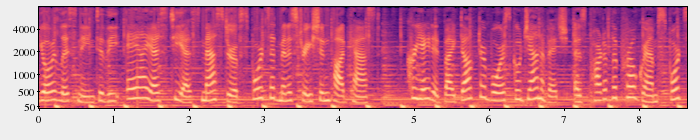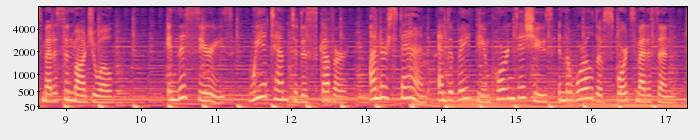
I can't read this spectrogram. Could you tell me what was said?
You're listening to the AISTS Master of Sports Administration podcast, created by Dr. Boris Gojanovic as part of the program Sports Medicine module. In this series, we attempt to discover, understand, and debate the important issues in the world of sports medicine.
